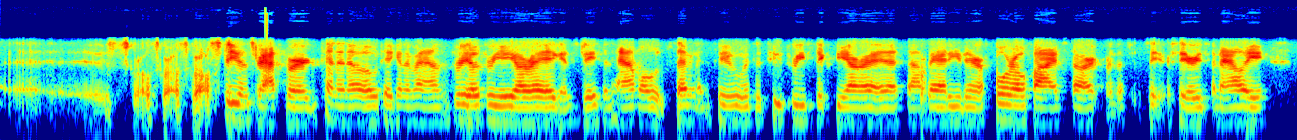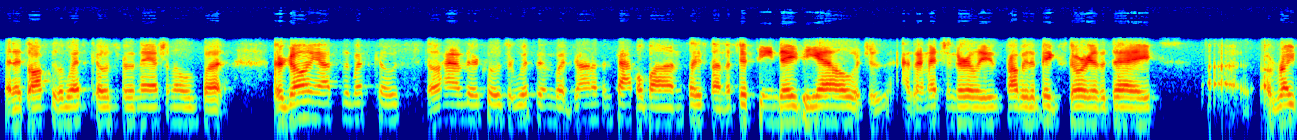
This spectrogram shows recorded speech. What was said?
Uh, scroll, scroll, scroll. Stephen Strasburg, 10 and 0, taking the mound, 3.03 ERA against Jason Hammel, 7 and 2 with a 2.36 ERA. That's not bad either. A 4.05 start for the series finale. Then it's off to the West Coast for the Nationals, but they're going out to the West Coast. They'll have their closer with them, but Jonathan Papelbon placed on the 15-day DL, which is, as I mentioned earlier, probably the big story of the day uh, a right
